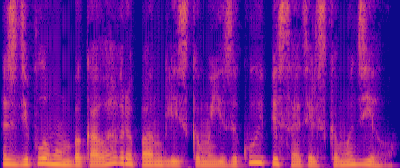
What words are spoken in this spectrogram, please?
с дипломом бакалавра по английскому языку и писательскому делу.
